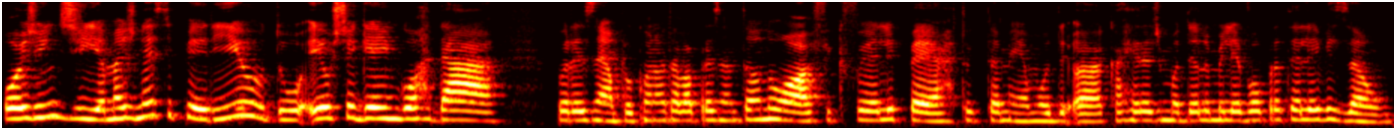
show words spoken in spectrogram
hoje em dia. Mas nesse período eu cheguei a engordar. Por exemplo, quando eu estava apresentando o Off, que foi ali perto, que também a, a carreira de modelo me levou para televisão.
